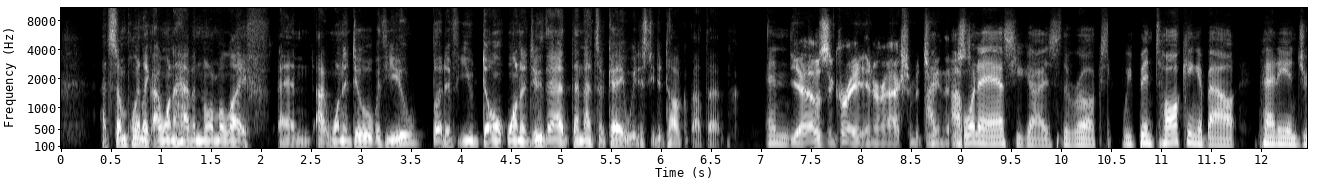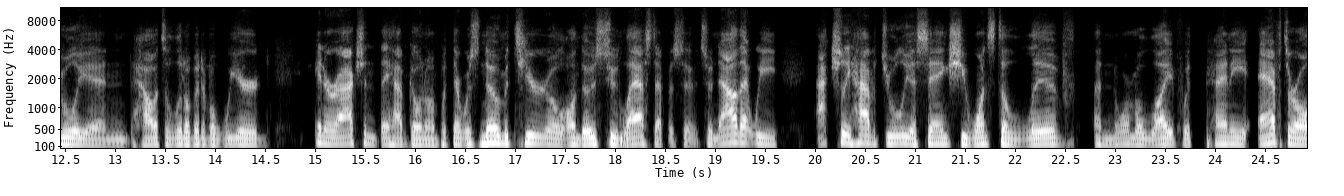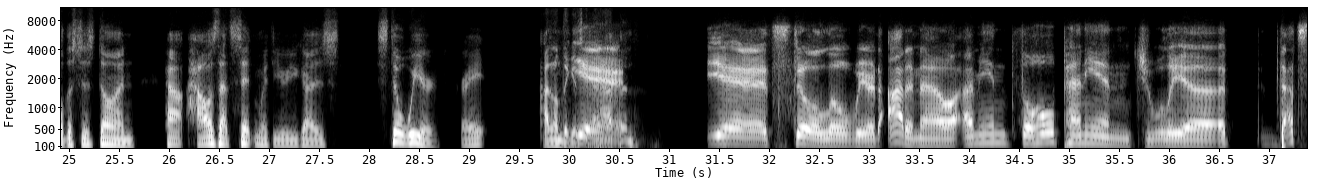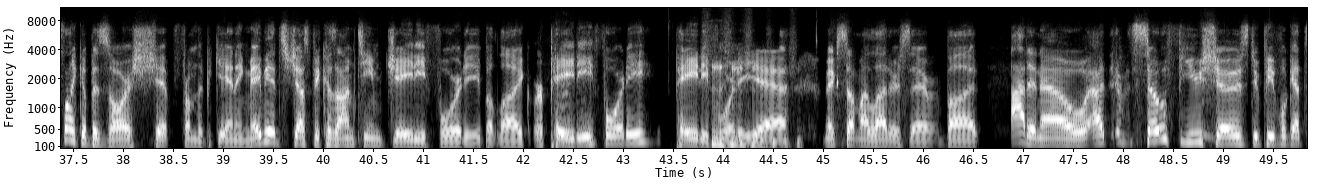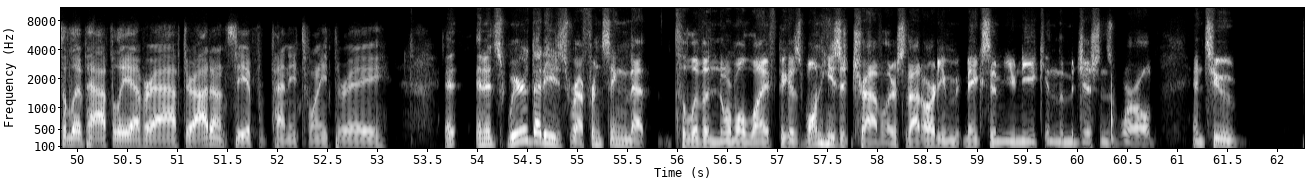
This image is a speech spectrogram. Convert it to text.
at some point, like, I want to have a normal life and I want to do it with you. But if you don't want to do that, then that's okay. We just need to talk about that. And yeah, that was a great interaction between I, those. I want to ask you guys, the Rooks. We've been talking about Penny and Julia and how it's a little bit of a weird interaction that they have going on, but there was no material on those two last episodes. So now that we actually have Julia saying she wants to live a normal life with Penny after all this is done, how how's that sitting with you? You guys still weird, right? I don't think it's Yeah. gonna happen. Yeah, it's still a little weird. I don't know. I mean, the whole Penny and Julia, that's like a bizarre ship from the beginning. Maybe it's just because I'm team JD40, but like, or hmm. Pady40, Pady40. yeah, mixed up my letters there. But I don't know. I, so few shows do people get to live happily ever after. I don't see it for Penny 23. And, and it's weird that he's referencing that to live a normal life because one, he's a traveler, so that already makes him unique in the magician's world. And two,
